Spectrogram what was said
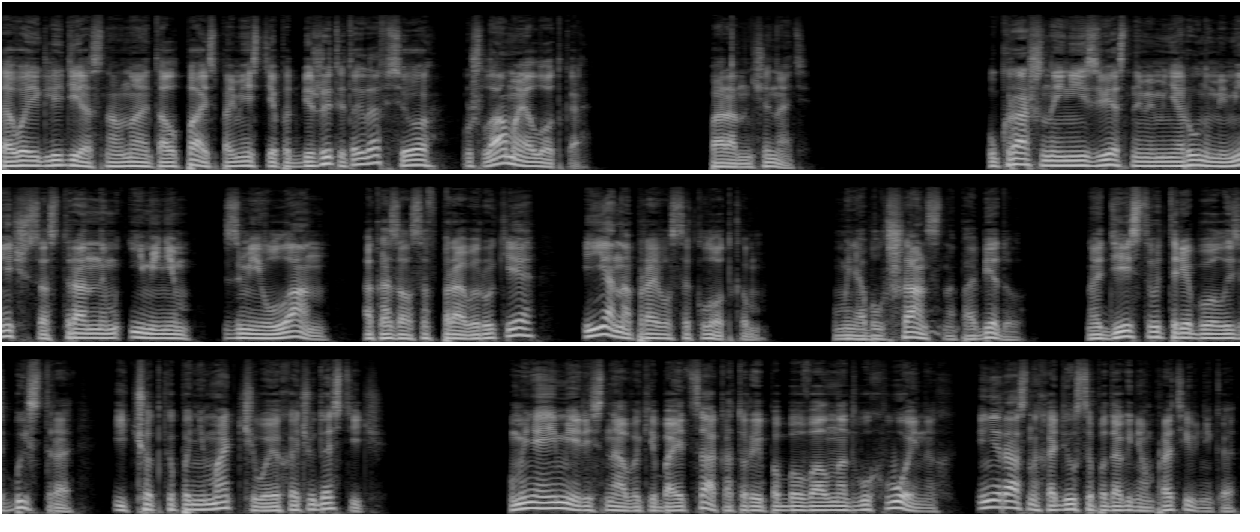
Того и гляди, основная толпа из поместья подбежит, и тогда все, ушла моя лодка. Пора начинать. Украшенный неизвестными мне рунами меч со странным именем Змеулан оказался в правой руке, и я направился к лодкам. У меня был шанс на победу, но действовать требовалось быстро и четко понимать, чего я хочу достичь. У меня имелись навыки бойца, который побывал на двух войнах и не раз находился под огнем противника,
